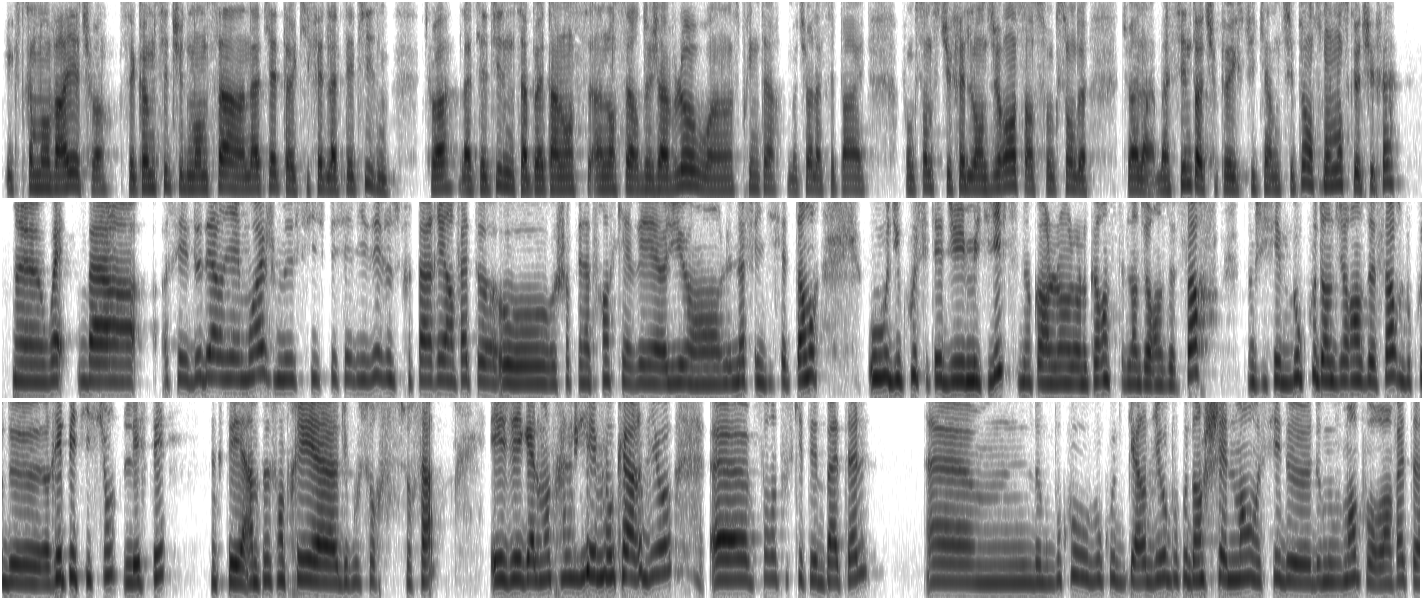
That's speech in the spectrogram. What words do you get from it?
extrêmement varié, tu vois. C'est comme si tu demandes ça à un athlète euh, qui fait de l'athlétisme, tu vois. L'athlétisme, ça peut être un, lanceur de javelot ou un sprinter. Mais tu vois, là, c'est pareil. En fonction de si tu fais de l'endurance, en fonction de... Tu vois, là, Bassine, toi, tu peux expliquer un petit peu en ce moment ce que tu fais? Euh, Ouais, bah, ces deux derniers mois, je me suis spécialisée, je me suis préparée en fait au, championnat de France qui avait euh, lieu le 9 et le 10 septembre, où du coup c'était du multilift, donc en, l'occurrence c'était de l'endurance de force. Donc j'ai fait beaucoup d'endurance de force, beaucoup de répétitions lestées. Donc c'était un peu centré euh, du coup sur, ça. Et j'ai également travaillé mon cardio euh, pour tout ce qui était battle. donc beaucoup beaucoup de cardio, beaucoup d'enchaînement aussi de, de, mouvements pour en fait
